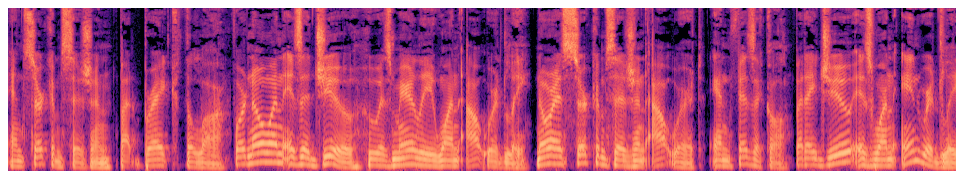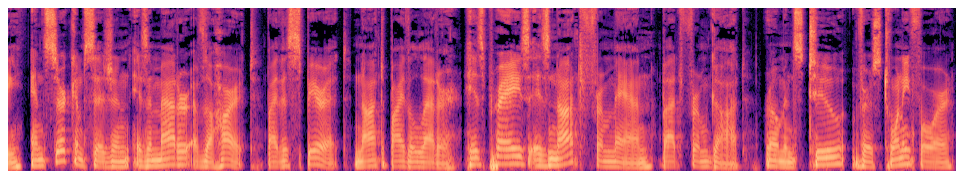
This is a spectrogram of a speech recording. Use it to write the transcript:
and circumcision but break the law. For no one is a Jew who is merely one outwardly, nor is circumcision outward and physical, but a Jew is one inwardly, and circumcision is a matter of the heart, by the Spirit, not by the letter. His praise is not from man, but from God. Romans 2, verse 24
